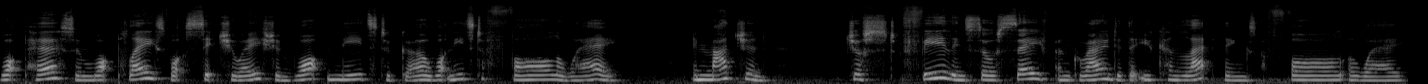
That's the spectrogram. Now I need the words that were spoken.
what person, what place, what situation, what needs to go, what needs to fall away. Imagine just feeling so safe and grounded that you can let things fall away.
